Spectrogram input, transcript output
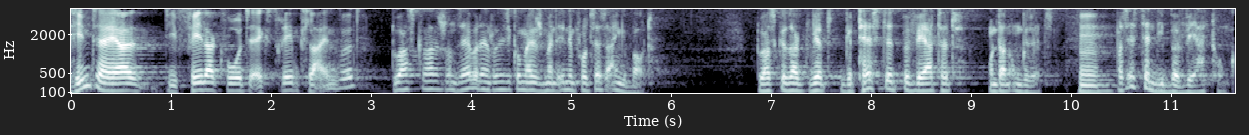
hinterher die Fehlerquote extrem klein wird? Du hast gerade schon selber den Risikomanagement in den Prozess eingebaut. Du hast gesagt, wird getestet, bewertet und dann umgesetzt. Hm. Was ist denn die Bewertung?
